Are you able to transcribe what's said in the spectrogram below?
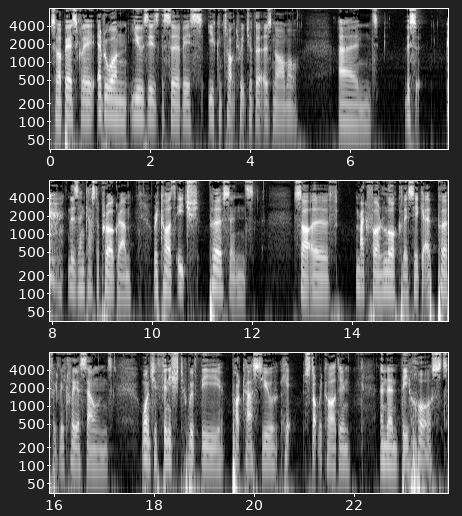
so basically everyone uses the service. You can talk to each other as normal, and this the Zencastr program records each person's sort of microphone locally, so you get a perfectly clear sound. Once you've finished with the podcast, you hit stop recording, and then the host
